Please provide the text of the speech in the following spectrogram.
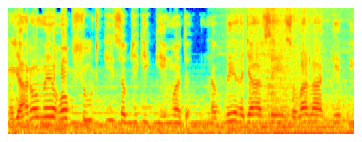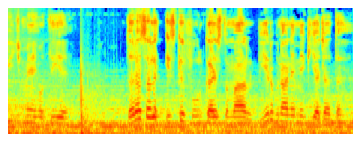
बाजारों में हॉप शूट की सब्ज़ी की कीमत नब्बे हज़ार से सवा लाख के बीच में होती है। दरअसल इसके फूल का इस्तेमाल बियर बनाने में किया जाता है,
